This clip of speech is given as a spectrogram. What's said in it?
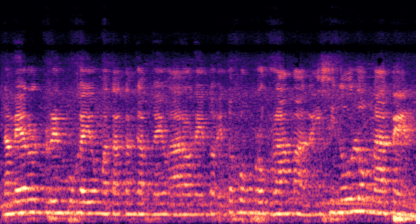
na meron rin po kayong matatanggap ngayong araw na ito. Ito pong programa na isinulong natin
